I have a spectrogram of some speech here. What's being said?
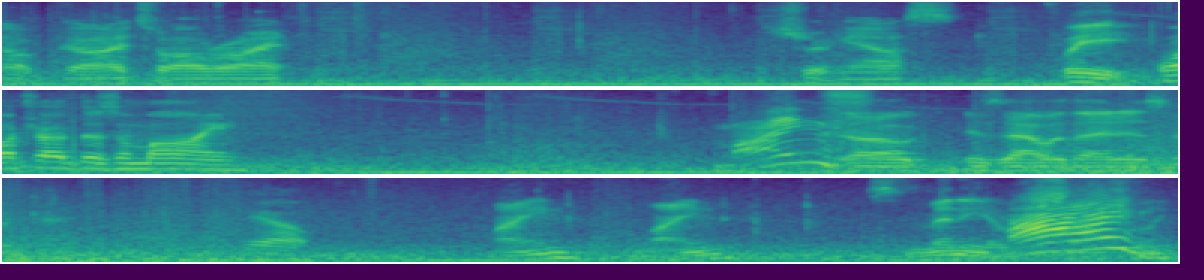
Oh, guy to our right. Shooting at us. Wait. Watch out, there's a mine. Mines? Oh, is that what that is? Okay. Yeah. Mine? Mine? There's many of them, Mine? actually.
